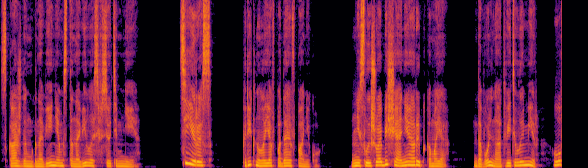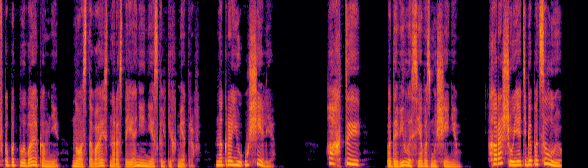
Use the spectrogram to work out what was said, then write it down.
С каждым мгновением становилось все темнее. «Тирес!» — крикнула я, впадая в панику. «Не слышу обещания, рыбка моя!» — довольно ответил Эмир, ловко подплывая ко мне, но оставаясь на расстоянии нескольких метров, на краю ущелья. «Ах ты!» — подавилась я возмущением. «Хорошо, я тебя поцелую,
